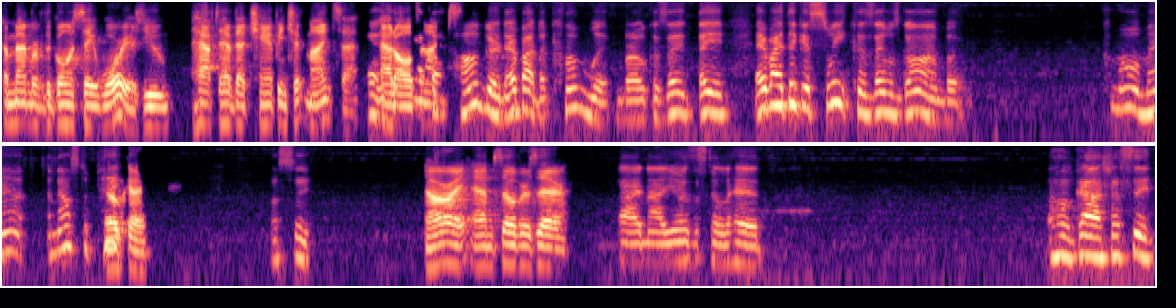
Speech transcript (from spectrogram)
a member of the Golden State Warriors. You have to have that championship mindset at all times. hunger they're about to come with, bro, because they they everybody think it's sweet because they was gone, but come on, man, announce the pick. Okay. Let's see. All right, M Silver's there. All right, now yours is still ahead. Oh gosh, let's see.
